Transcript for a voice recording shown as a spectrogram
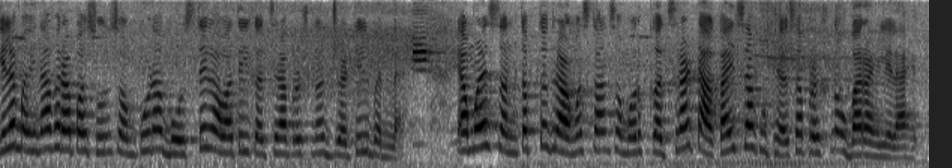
गेल्या महिनाभरापासून संपूर्ण भोसते गावातील कचरा प्रश्न जटिल बनलाय. यामुळे संतप्त ग्रामस्थांसमोर कचरा टाकायचा कुठे असा प्रश्न उभा राहिलेला आहे.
